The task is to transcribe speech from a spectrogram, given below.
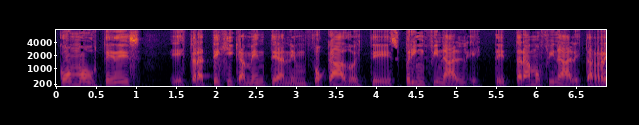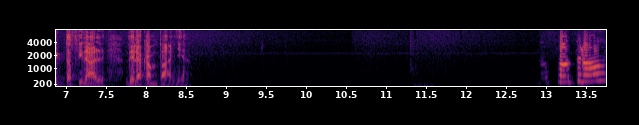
¿cómo ustedes estratégicamente han enfocado este sprint final, este tramo final, esta recta final de la campaña? Nosotros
